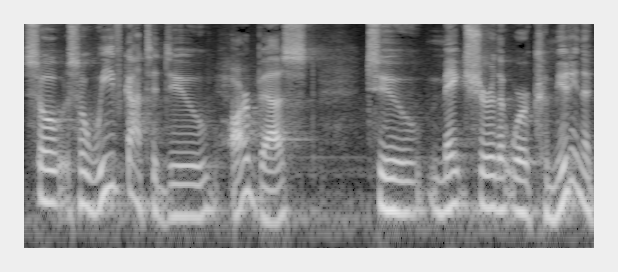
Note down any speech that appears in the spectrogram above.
So, so we've got to do our best to make sure that we're communicating the,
